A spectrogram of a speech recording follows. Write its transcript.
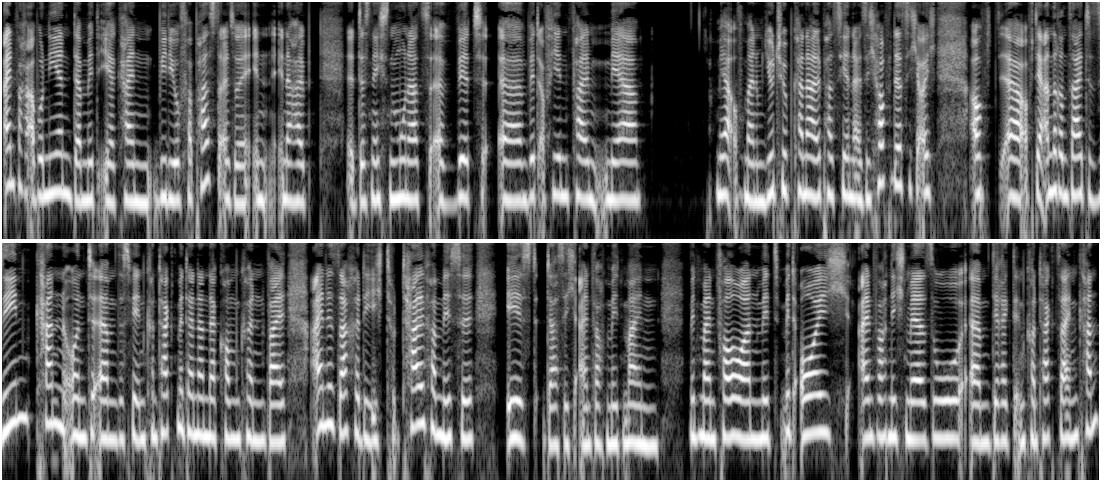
einfach abonnieren, damit ihr kein Video verpasst. Also in, innerhalb des nächsten Monats äh, wird, äh, wird auf jeden Fall mehr mehr auf meinem YouTube-Kanal passieren. Also ich hoffe, dass ich euch auf, äh, auf der anderen Seite sehen kann und ähm, dass wir in Kontakt miteinander kommen können, weil eine Sache, die ich total vermisse, ist, dass ich einfach mit meinen mit meinen Followern, mit mit euch einfach nicht mehr so ähm, direkt in Kontakt sein kann.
